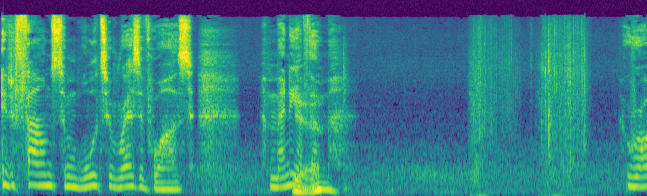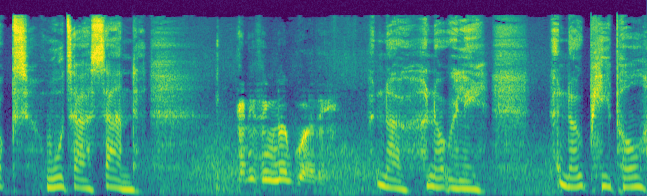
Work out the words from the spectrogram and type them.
It found some water reservoirs, many of them. Rocks, water, sand. Anything noteworthy? No, not really. No people,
